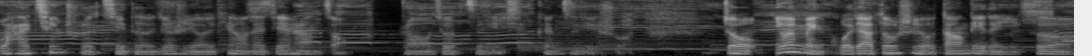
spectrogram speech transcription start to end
我还清楚的记得，就是有一天我在街上走，然后就自己跟自己说，就因为每个国家都是有当地的一个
